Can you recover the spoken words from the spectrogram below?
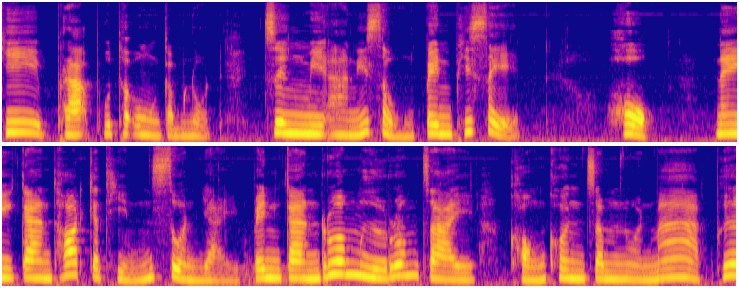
ที่พระพุทธองค์กำหนด จึงมีอานิสงส์เป็นพิเศษ 6. ในการทอดกระถินส่วนใหญ่เป็นการร่วมมือร่วมใจของคนจำนวนมากเพื่อ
